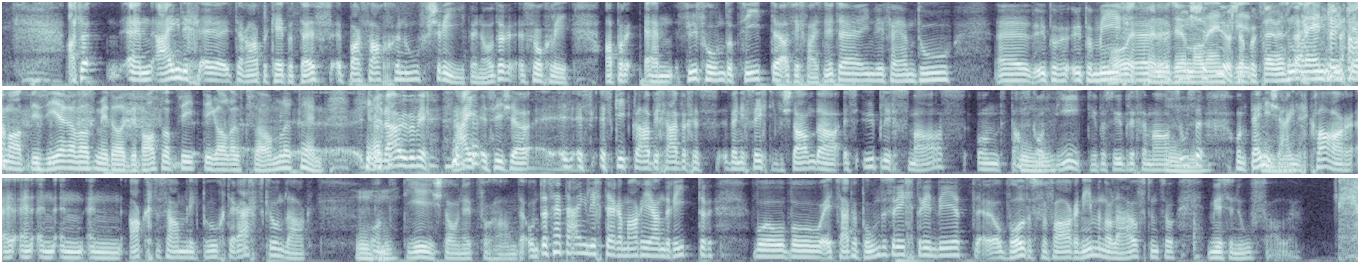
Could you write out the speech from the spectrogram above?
Also, ähm, eigentlich, äh, der Arbeitgeber darf ein paar Sachen aufschreiben, oder? So ein bisschen. Aber ähm, 500 Seiten, also ich weiss nicht, äh, inwiefern du äh, über, über mich oh, jetzt können wir es ja mal endlich, jetzt können wir es mal endlich thematisieren, was wir da in der Basler Zeitung alles gesammelt haben. genau, über mich. Nein, es ist ja, es, es gibt, glaube ich, einfach, ein, wenn ich es richtig verstanden habe, ein übliches Maß und das mhm. geht weit über das übliche Maß mhm. raus. Und dann mhm. ist eigentlich klar, eine ein, ein, ein Aktensammlung braucht eine Rechtsgrundlage. Mhm. Und die ist da nicht vorhanden. Und das hat eigentlich der Marianne Ritter, wo, wo jetzt eben Bundesrichterin wird, obwohl das Verfahren immer noch läuft und so, müssen auffallen.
